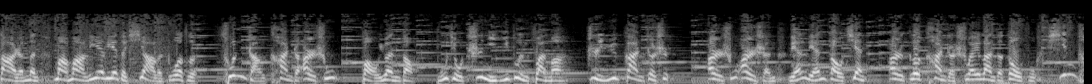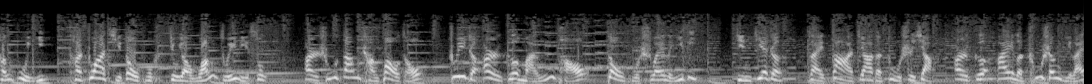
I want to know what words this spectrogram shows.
大人们骂骂咧咧地下了桌子。村长看着二叔，抱怨道：“不就吃你一顿饭吗？至于干这事？”二叔二婶连连道歉，二哥看着摔烂的豆腐，心疼不已。他抓起豆腐就要往嘴里送，二叔当场暴走，追着二哥满屋跑，豆腐摔了一地。紧接着，在大家的注视下，二哥挨了出生以来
